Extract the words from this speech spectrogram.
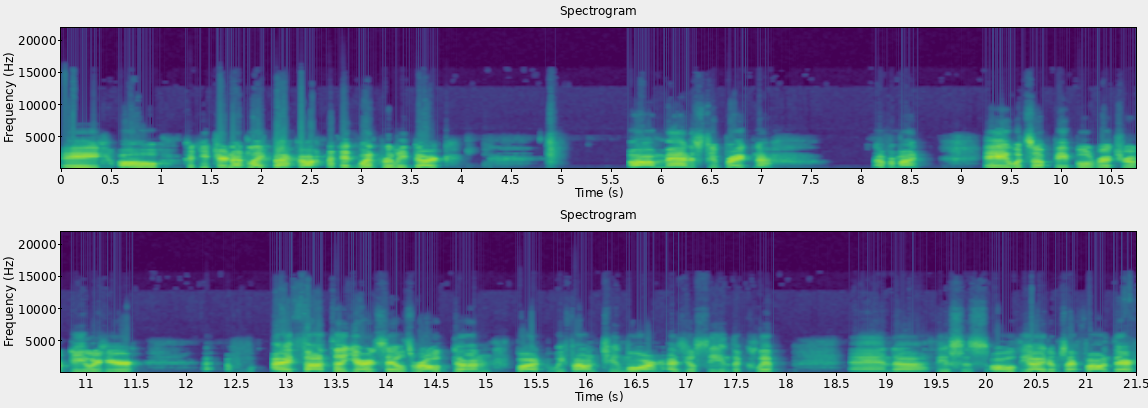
Hey, oh, could you turn that light back on? it went really dark. Oh man, it's too bright now. Never mind. Hey, what's up, people? Retro Dealer here. I thought the yard sales were all done, but we found two more, as you'll see in the clip. And uh, this is all the items I found there.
